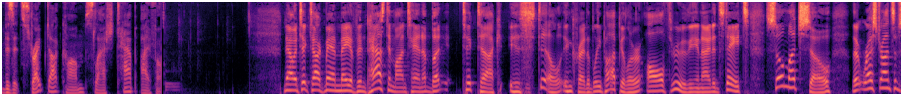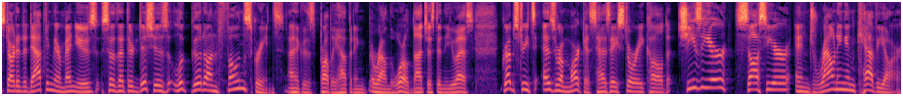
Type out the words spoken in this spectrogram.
visit stripe.com slash tap iPhone. Now, a TikTok ban may have been passed in Montana, but TikTok is still incredibly popular all through the United States. So much so that restaurants have started adapting their menus so that their dishes look good on phone screens. I think this is probably happening around the world, not just in the US. Grub Street's Ezra Marcus has a story called Cheesier, Saucier, and Drowning in Caviar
